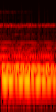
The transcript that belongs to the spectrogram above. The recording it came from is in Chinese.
you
